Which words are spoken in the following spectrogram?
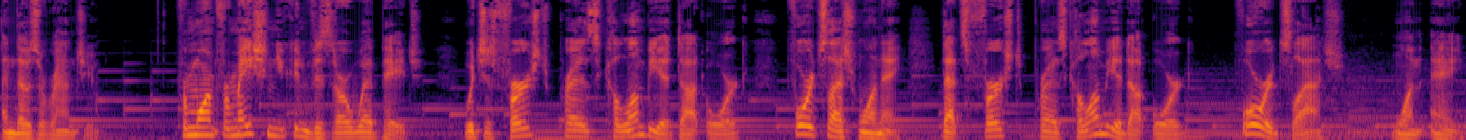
and those around you. For more information, you can visit our webpage, which is firstprescolumbia.org forward slash 1A. That's firstprescolumbia.org forward slash 1A.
